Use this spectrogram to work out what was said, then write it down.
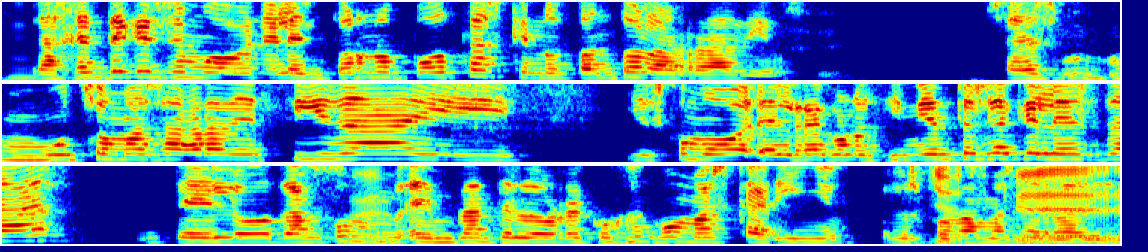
la gente que se mueve en el entorno podcast que no tanto la radio. O sea, es mucho más agradecida y, y es como el reconocimiento ese que les das, te lo dan en plan, te lo recogen con más cariño en los programas de radio.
